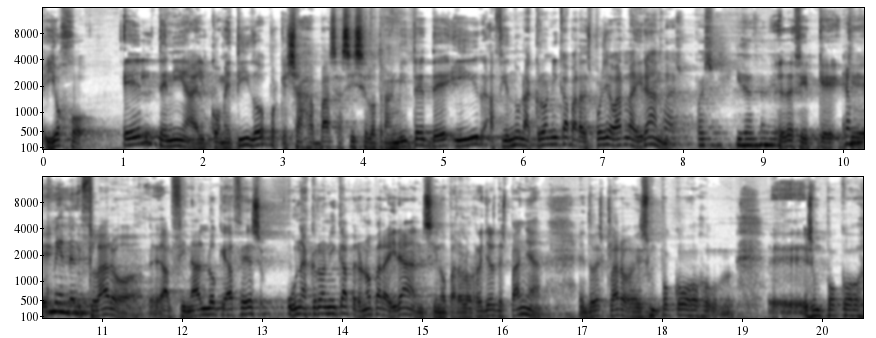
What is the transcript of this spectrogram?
Y ojo, él tenía el cometido, porque Shah Abbas así se lo transmite, de ir haciendo una crónica para después llevarla a Irán. Claro, pues, Es decir, que, que claro, al final lo que hace es una crónica, pero no para Irán, sino para los reyes de España. Entonces, claro, es un poco, eh, es un poco,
